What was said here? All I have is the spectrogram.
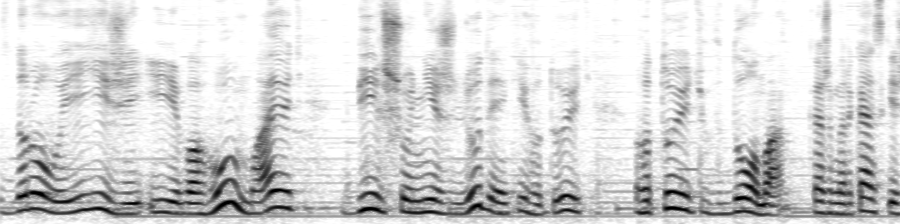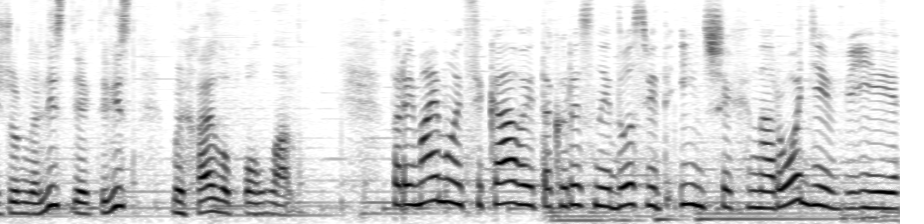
здорової їжі і вагу мають більшу, ніж люди, які готують, готують вдома, каже американський журналіст і активіст Михайло Полан. Переймаємо цікавий та корисний досвід інших народів і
